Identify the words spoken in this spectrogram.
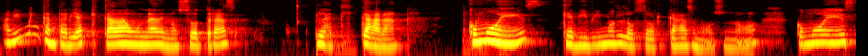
A mí me encantaría que cada una de nosotras platicara cómo es que vivimos los orgasmos, ¿no? ¿Cómo es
